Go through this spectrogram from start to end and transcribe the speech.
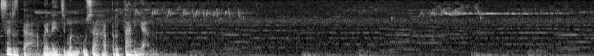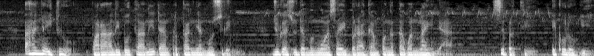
serta manajemen usaha pertanian. Tak hanya itu, para ahli botani dan pertanian muslim juga sudah menguasai beragam pengetahuan lainnya, seperti ekologi,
